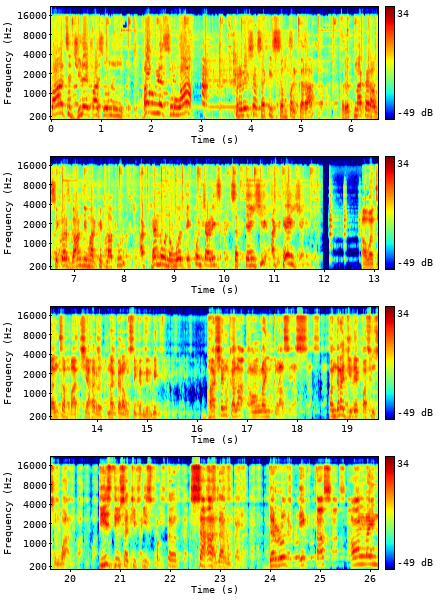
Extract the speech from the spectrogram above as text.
पाच जुलै पासून भव्य सुरुवात. प्रवेशासाठी संपर्क करा. रत्नाकर आवसेकर गांधी मार्केट लातूर. अठ्ठ्याण्णव नव्वद एकोणचाळीस सत्याऐंशी अठ्ठ्याऐंशी. आवाजांचा बादशाह रत्नाकर आवसेकर निर्मित. भाषण कला ऑनलाईन क्लासेस पंधरा जुलै पासून सुरुवात. तीस दिवसाची फीस फक्त सहा हजार रुपये. दररोज एक तास ऑनलाईन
